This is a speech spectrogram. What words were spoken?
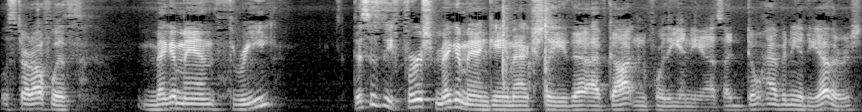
Let's start off with Mega Man Three. This is the first Mega Man game actually that I've gotten for the NES. I don't have any of the others.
